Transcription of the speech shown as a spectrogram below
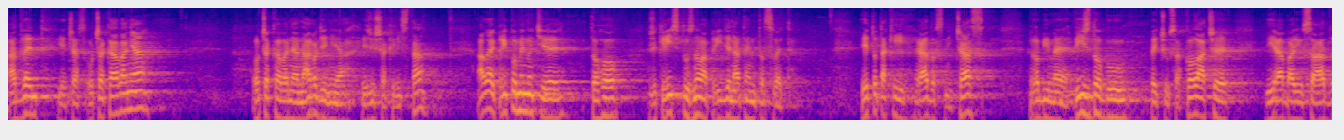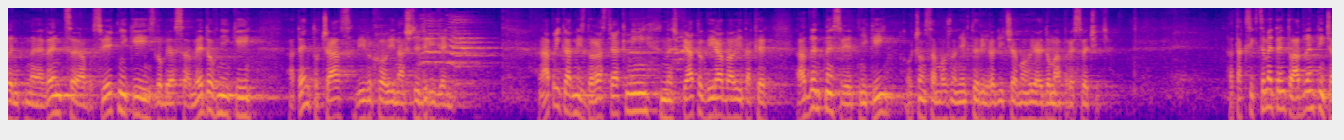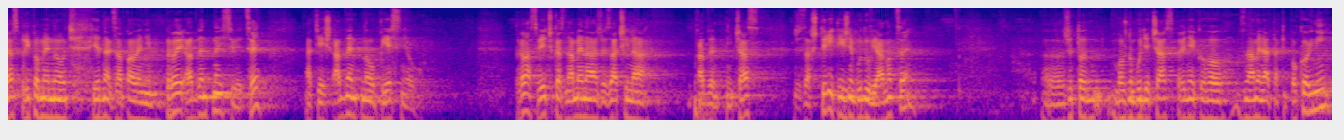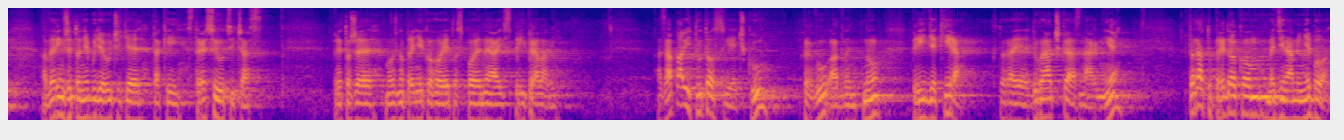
Advent je čas očakávania, očakávania narodenia Ježiša Krista, ale aj pripomenutie toho, že Kristus znova príde na tento svet. Je to taký radosný čas, robíme výzdobu, pečú sa koláče, vyrábajú sa adventné vence alebo svietniky, zdobia sa medovníky, a tento čas vyvrcholí na štedrý deň. Napríklad my s dorastiakmi sme v piatok vyrábali také adventné svietniky, o čom sa možno niektorí rodičia mohli aj doma presvedčiť. A tak si chceme tento adventný čas pripomenúť jednak zapálením prvej adventnej sviece a tiež adventnou piesňou. Prvá sviečka znamená, že začína adventný čas, že za 4 týždne budú Vianoce, že to možno bude čas pre niekoho znamená taký pokojný a verím, že to nebude určite taký stresujúci čas, pretože možno pre niekoho je to spojené aj s prípravami. A zapáliť túto sviečku, prvú adventnú, príde Kira, ktorá je druháčka z Narnie, ktorá tu pred rokom medzi nami nebola.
